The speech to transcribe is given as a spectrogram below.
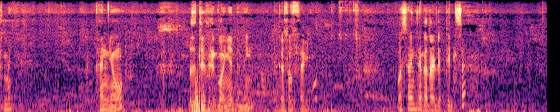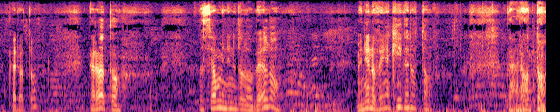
Can you hate me? Can you? Você tem vergonha de mim? Porque eu sou feio? Você é o entregador de pizza? Garoto? Garoto? Você é o menino do Lobelo? Menino, vem aqui, garoto. Garoto.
